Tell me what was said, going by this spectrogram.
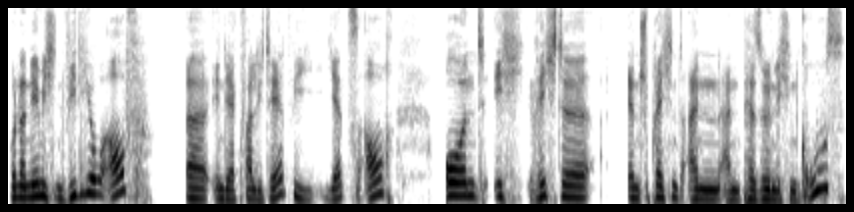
Und dann nehme ich ein Video auf, äh, in der Qualität, wie jetzt auch. Und ich richte entsprechend einen, einen persönlichen Gruß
